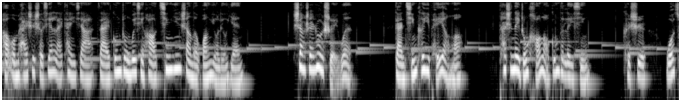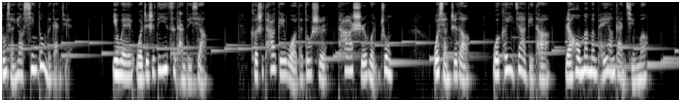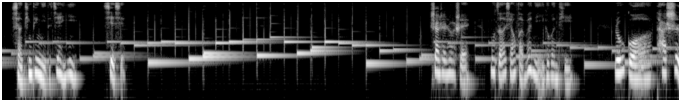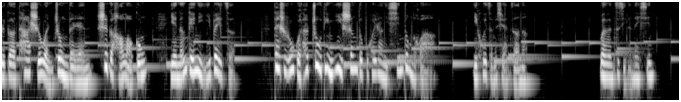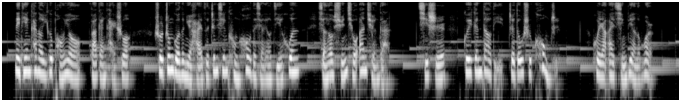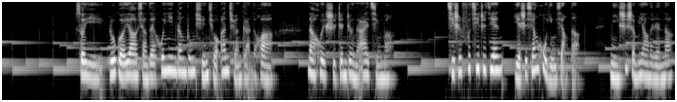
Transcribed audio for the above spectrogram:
好，我们还是首先来看一下在公众微信号“清音”上的网友留言。上善若水问：感情可以培养吗？他是那种好老公的类型，可是我总想要心动的感觉，因为我这是第一次谈对象。可是他给我的都是踏实稳重。我想知道，我可以嫁给他，然后慢慢培养感情吗？想听听你的建议，谢谢。上善若水，木泽想反问你一个问题：如果他是个踏实稳重的人，是个好老公，也能给你一辈子，但是如果他注定一生都不会让你心动的话，你会怎么选择呢？问问自己的内心。那天看到一个朋友发感慨说：“说中国的女孩子争先恐后的想要结婚，想要寻求安全感。其实归根到底，这都是控制，会让爱情变了味儿。所以，如果要想在婚姻当中寻求安全感的话，那会是真正的爱情吗？其实夫妻之间也是相互影响的。你是什么样的人呢？”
